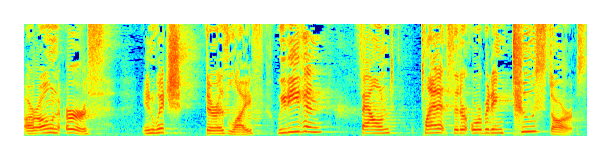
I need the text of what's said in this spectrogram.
our own Earth, in which there is life. We've even found planets that are orbiting two stars.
